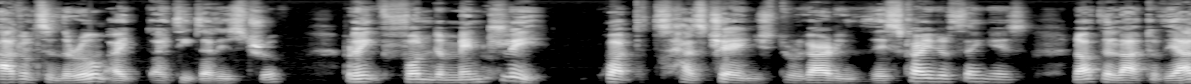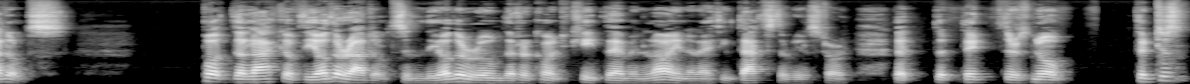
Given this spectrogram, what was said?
adults in the room, I, I think that is true. But I think fundamentally what has changed regarding this kind of thing is not the lack of the adults, but the lack of the other adults in the other room that are going to keep them in line. And I think that's the real story. That, that they, there's no, there doesn't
